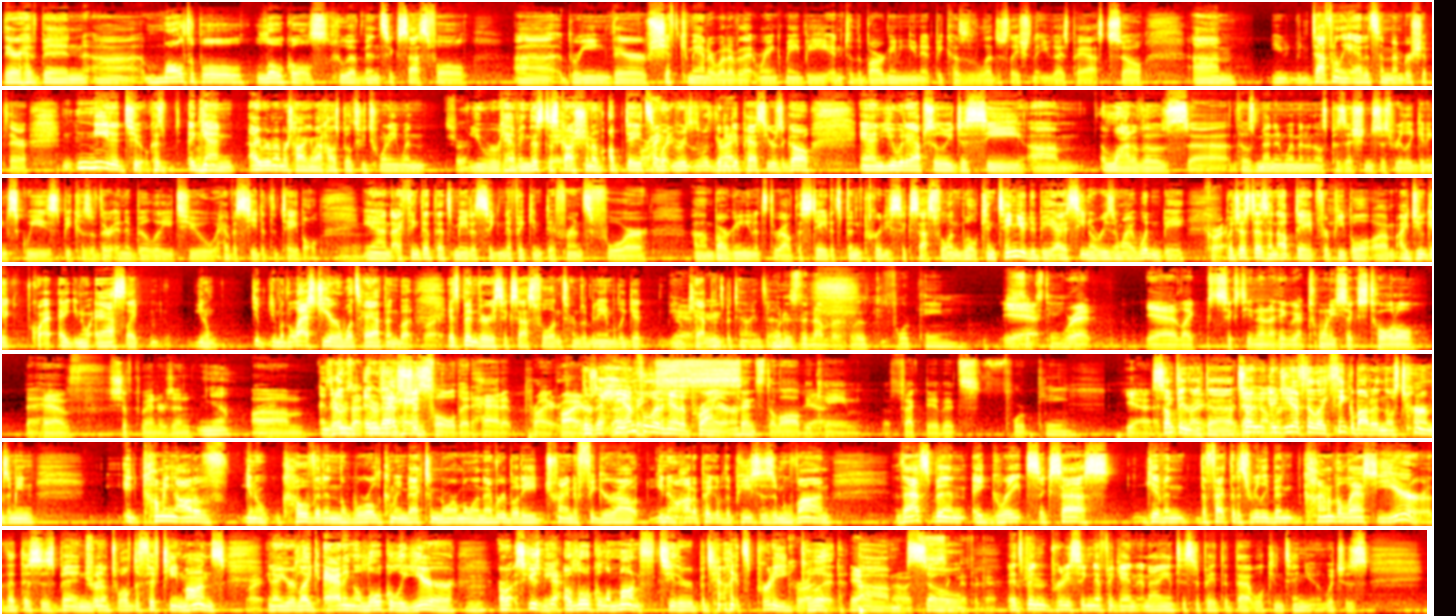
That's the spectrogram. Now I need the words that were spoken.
there have been uh, multiple locals who have been successful uh, bringing their shift commander, whatever that rank may be, into the bargaining unit because of the legislation that you guys passed. So um, you definitely added some membership there. Needed to, because again, I remember talking about House Bill 220 when you were having this discussion of updates of what was going to get passed years ago, and you would absolutely just see um, a lot of those uh, those men and women in those positions just really getting squeezed because of their inability to have a seat at the table, and I think that that's made a significant difference for. Um, bargaining units throughout the state. It's been pretty successful and will continue to be. I see no reason why it wouldn't be. Correct. But just as an update for people, um, I do get quite, you know asked like, you know, you know, the last year what's happened, but it's been very successful in terms of being able to get you know Yeah, captains you- battalions. In. what is the number, Luke? 14? Yeah, 16? we're at yeah like 16, and I think we got 26 total that have shift commanders in. yeah, Um, and, there was, and- a, there and was a that's just handful that had it prior. Prior. there's a think handful that had it prior, Since the law became effective, it's 14. yeah, I something like right. that. At So number. you have to like think about it in those terms. I mean, it coming out of you know COVID and the world coming back to normal and everybody trying to figure out you know how to pick up the pieces and move on. That's been a great success given the fact that it's really been kind of the last year that this has been you know 12 to 15 months. Right. you know you're like adding a local a year or excuse me Yeah. a local a month to either battalion. It's pretty good. Yeah. um, No, it's so it's been pretty significant and i anticipate that that will continue which is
